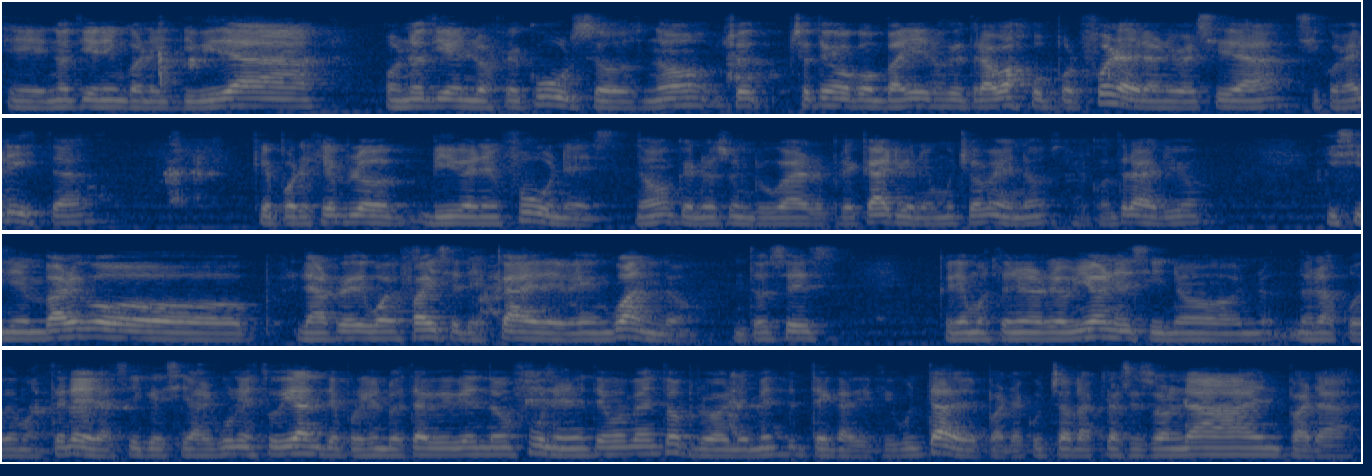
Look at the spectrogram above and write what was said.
eh, no tienen conectividad o no tienen los recursos, ¿no? Yo, yo tengo compañeros de trabajo por fuera de la universidad, psicoanalistas, que por ejemplo viven en Funes, ¿no? que no es un lugar precario ni mucho menos, al contrario, y sin embargo la red Wi-Fi se les cae de vez en cuando. Entonces queremos tener reuniones y no, no, las podemos tener. Así que si algún estudiante, por ejemplo, está viviendo en Funes en este momento, probablemente tenga dificultades para escuchar las clases online, para,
